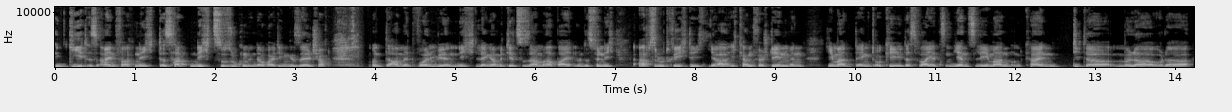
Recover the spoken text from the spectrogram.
geht es einfach nicht. Das hat nichts zu suchen in der heutigen Gesellschaft und damit wollen wir nicht länger mit dir zusammenarbeiten. Und das finde ich absolut richtig. Ja, ich kann verstehen, wenn jemand denkt, okay, das war jetzt ein Jens Lehmann und kein Dieter Müller oder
